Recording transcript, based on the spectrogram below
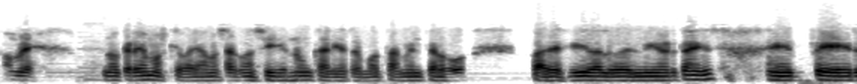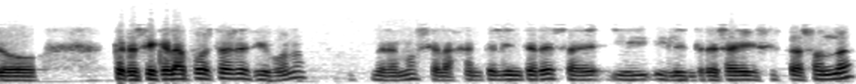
hombre, no creemos que vayamos a conseguir nunca ni remotamente algo parecido a lo del New York Times, eh, pero, pero sí que la apuesta es decir, bueno, veremos si a la gente le interesa y, le interesa que exista sonda,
